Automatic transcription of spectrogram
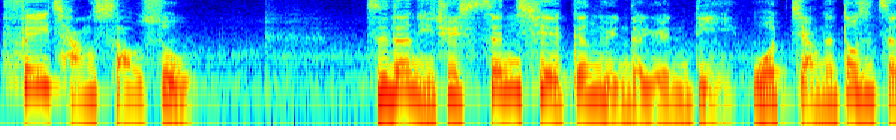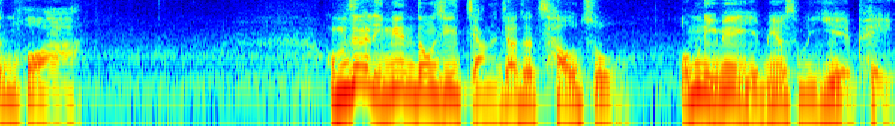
非常少数。值得你去深切耕耘的园地，我讲的都是真话啊。我们在里面东西讲的叫做操作，我们里面也没有什么业配。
